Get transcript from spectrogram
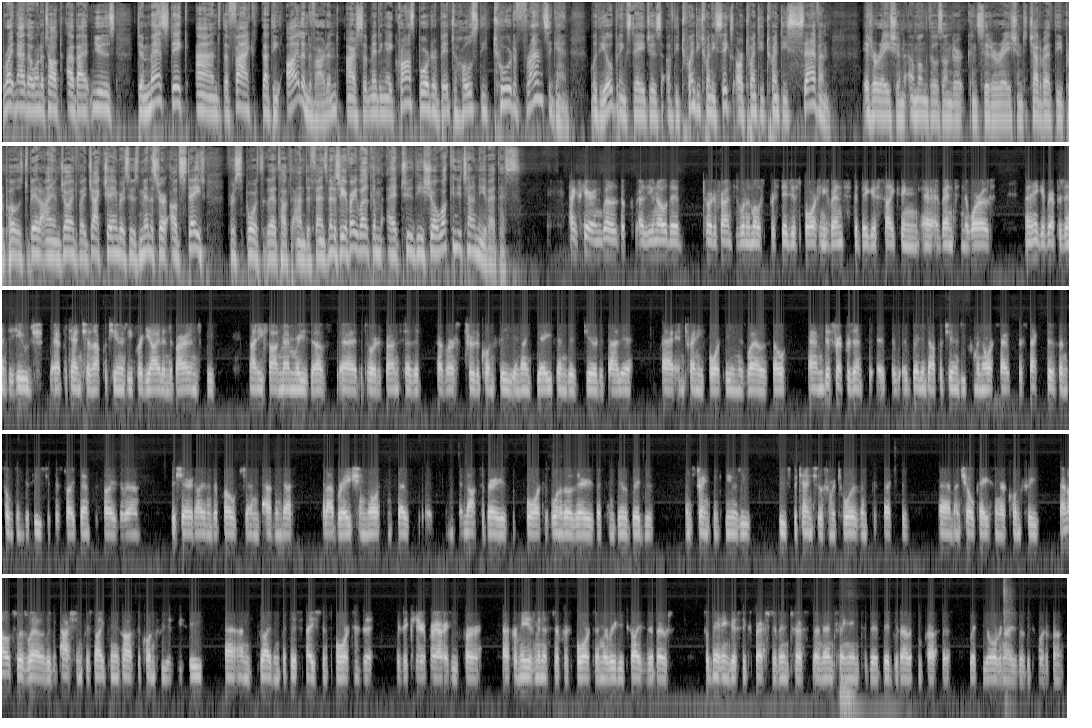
Right now, though, I want to talk about news domestic and the fact that the island of Ireland are submitting a cross border bid to host the Tour de France again, with the opening stages of the 2026 or 2027 iteration among those under consideration. To chat about the proposed bid, I am joined by Jack Chambers, who's Minister of State for Sports, Gaeltacht and Defence. Minister, you're very welcome uh, to the show. What can you tell me about this? Thanks, Kieran. Well, look, as you know, the Tour de France is one of the most prestigious sporting events, the biggest cycling uh, event in the world. I think it represents a huge uh, potential and opportunity for the island of Ireland. We've many fond memories of uh, the Tour de France as it traversed through the country in '98 and the Giro d'Italia uh, in 2014 as well. So um, this represents a, a, brilliant opportunity from a north-south perspective and something that Taoiseach has tried to emphasise around the shared island approach and having that collaboration north and south in lots of areas. Sport is one of those areas that can build bridges and strengthen communities, huge potential from a tourism perspective, um, and showcasing our country. And also, as well, with a passion for cycling across the country, as we see, uh, and driving participation in sport is a is a clear priority for uh, for me as Minister for Sport, and we're really excited about submitting this expression of interest and entering into the bid development process with the organisers of the Tour de France.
